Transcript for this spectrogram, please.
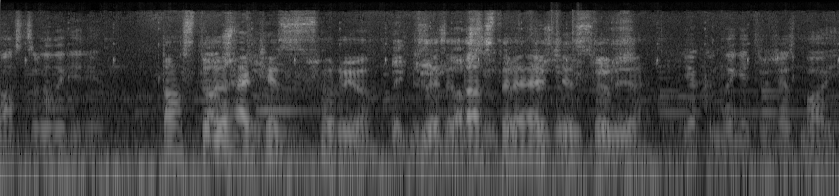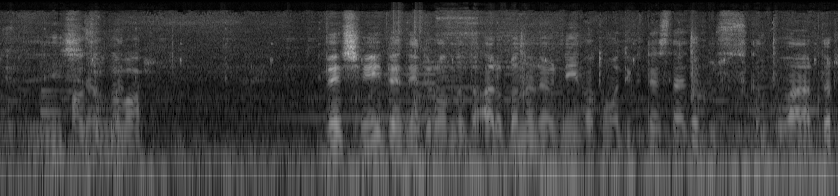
Duster'da da geliyor. Duster'ı Duster. herkes soruyor. Bize Bekliyoruz, de Duster'ı herkes soruyor. Yakında getireceğiz. İnşallah. Hazırda var. Ve şeyi de nedir onun adı? Arabanın örneğin otomatik viteslerde bu sıkıntı vardır.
